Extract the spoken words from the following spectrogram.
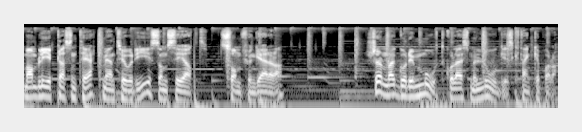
Man blir presentert med en teori som sier at sånn fungerer det, selv om det går imot hvordan vi logisk tenker på det.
